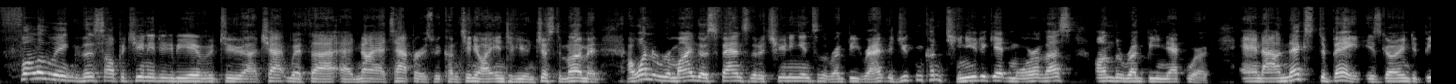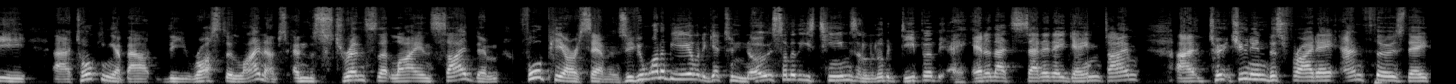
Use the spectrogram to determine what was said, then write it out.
following this opportunity to be able to uh, chat with uh, uh, Naya Tapper as we continue our interview in just a moment, I want to remind those fans that are tuning into the Rugby Rant that you can continue to get more of us on the Rugby Network. And our next debate is going to be uh, talking about the roster lineups and the strengths that lie inside them for PR7. So if you want to be able to get to know some of these teams a little bit deeper ahead of that Saturday game time, uh, t- tune in this Friday and Thursday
